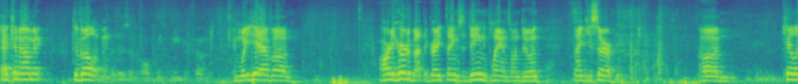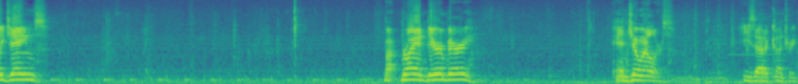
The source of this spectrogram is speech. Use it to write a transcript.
Economic Development. Those on call, please mute your phone. And we have um, already heard about the great things the dean plans on doing. Thank you, sir. Um, Kelly James. Brian Derenberry. And Joe Ellers. He's out of country.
